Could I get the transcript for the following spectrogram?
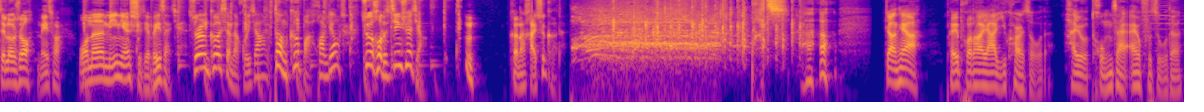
C 罗说：“没错，我们明年世界杯再见。虽然哥现在回家了，但哥把话撂这儿，最后的金靴奖，哼，可能还是哥的。”霸气！这两天啊，陪葡萄牙一块走的，还有同在 F 组的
